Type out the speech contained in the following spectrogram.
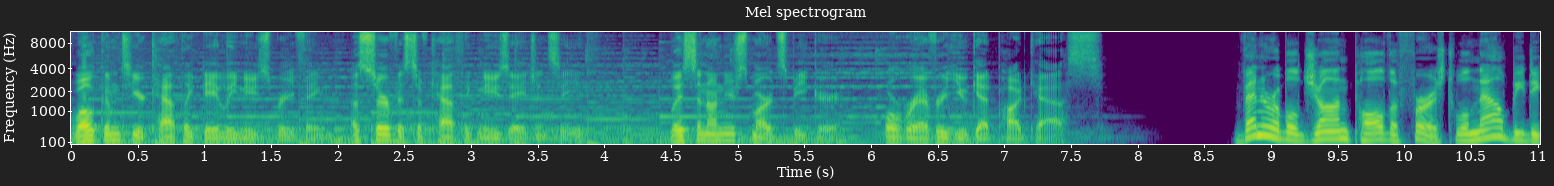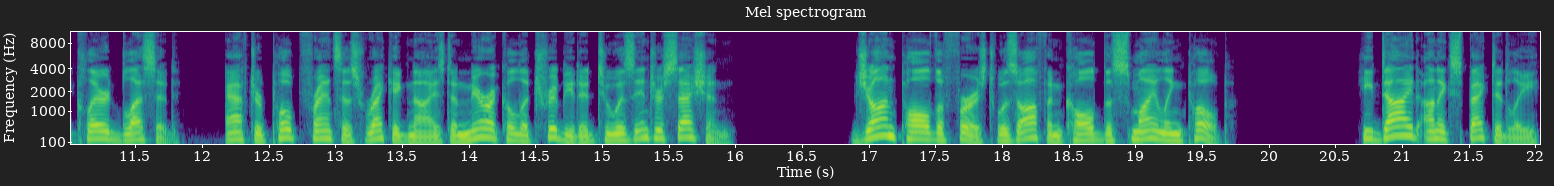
Welcome to your Catholic Daily News Briefing, a service of Catholic News Agency. Listen on your smart speaker or wherever you get podcasts. Venerable John Paul I will now be declared blessed, after Pope Francis recognized a miracle attributed to his intercession. John Paul I was often called the Smiling Pope. He died unexpectedly,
